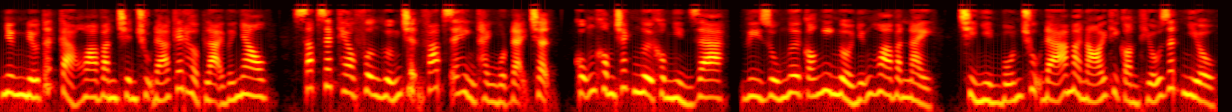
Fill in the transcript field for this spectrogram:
nhưng nếu tất cả hoa văn trên trụ đá kết hợp lại với nhau, sắp xếp theo phương hướng trận pháp sẽ hình thành một đại trận, cũng không trách ngươi không nhìn ra, vì dù ngươi có nghi ngờ những hoa văn này, chỉ nhìn bốn trụ đá mà nói thì còn thiếu rất nhiều,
